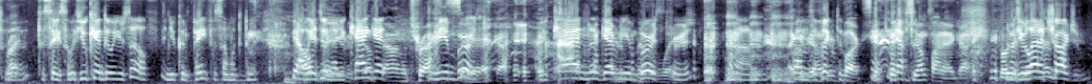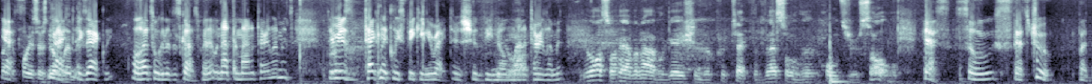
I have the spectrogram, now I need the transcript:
to, Right. to say something. If you can't do it yourself and you can pay for someone to do it, you're obligated to do it. Now, you can get down the track and reimbursed. You can get reimbursed for it um, from the victim. Bucks. After- Jump on that guy. But you're allowed to charge him. But yes. the point is there's no right, limit. Exactly. Well, that's what we're going to discuss, but not the monetary limits. There is, technically speaking, you're right. There should be no monetary limit. You also have an obligation to protect the vessel that holds your soul. Yes, so that's true. But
